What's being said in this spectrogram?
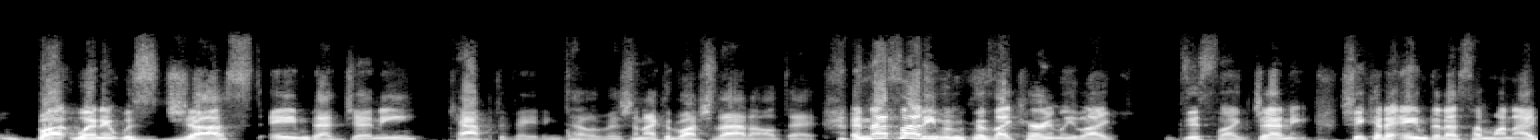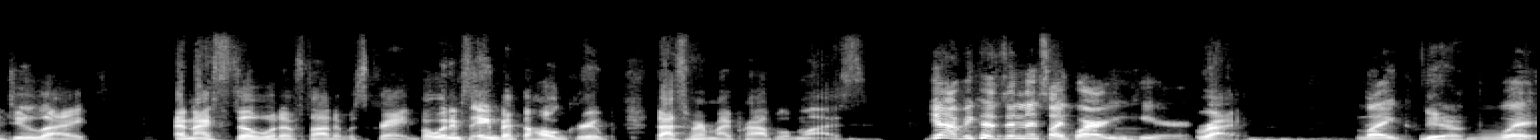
But when it was just aimed at Jenny, captivating television. I could watch that all day. And that's not even because I currently like dislike Jenny. She could have aimed it at someone I do like, and I still would have thought it was great. But when it's aimed at the whole group, that's where my problem lies. Yeah, because then it's like, why are you Mm. here? Right. Like, Yeah. what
